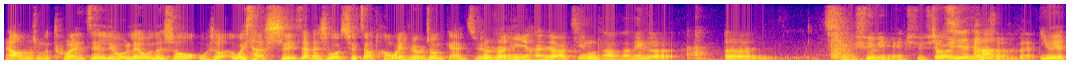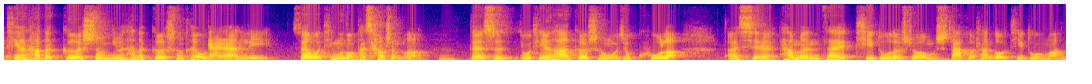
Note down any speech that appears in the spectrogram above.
然后说什么突然间流泪，我那时候我说我也想试一下，但是我去教堂我也没有这种感觉。就是说你还是要进入到他那个呃呃情绪里面去，需要一定的就其实他准备。因为听了他的歌声，因为他的歌声很有感染力，虽然我听不懂他唱什么，嗯但是我听见他的歌声我就哭了。而且他们在剃度的时候，我们是大和尚给我剃度嘛，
